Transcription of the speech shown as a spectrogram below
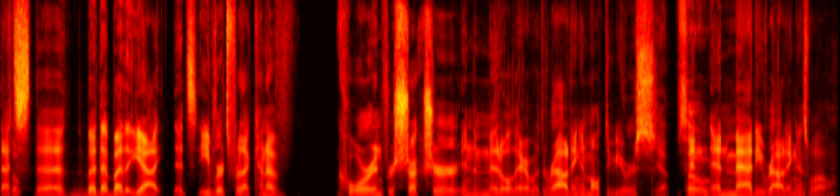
that's the but that, but yeah, it's Evertz for that kind of core infrastructure in the middle there with routing and multi-viewers. Yep. So and, and MADI routing as well.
